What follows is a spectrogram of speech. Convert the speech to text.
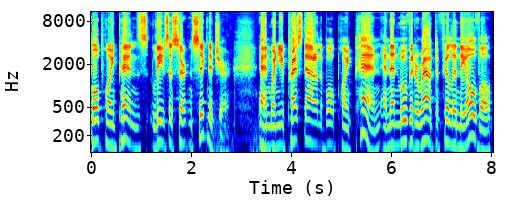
ballpoint pens leaves a certain signature. And when you press down on the ballpoint pen and then move it around to fill in the oval,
